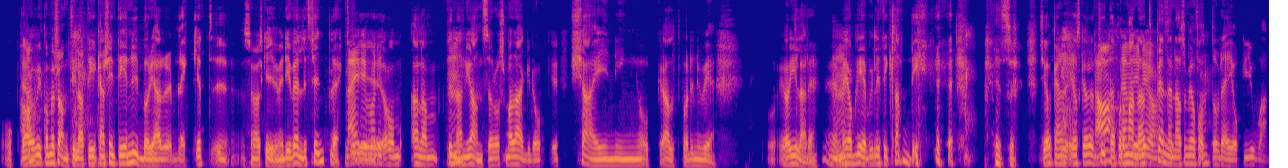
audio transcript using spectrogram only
Och där Ja. har vi kommit fram till att det kanske inte är nybörjarbläcket eh, som jag skriver, men det är väldigt fint bläck. Nej, det var det. har alla fina Mm. nyanser och smaragd och eh, shining och allt vad det nu är. Jag gillar det, Eh, Mm. men jag blev lite kladdig. så, så jag, kan, jag ska titta på de andra pennorna som jag fått av dig och Johan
